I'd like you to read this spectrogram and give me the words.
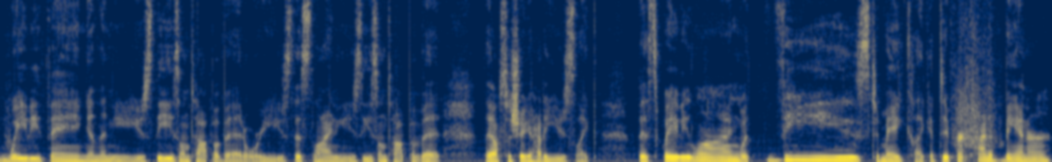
wavy thing and then you use these on top of it or you use this line, you use these on top of it. They also show you how to use like this wavy line with these to make like a different kind of banner.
